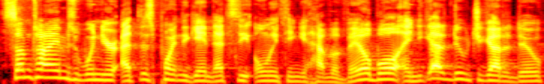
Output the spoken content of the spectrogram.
Sometimes when you're at this point in the game, that's the only thing you have available, and you got to do what you got to do.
